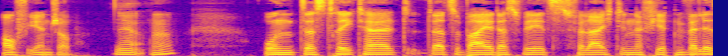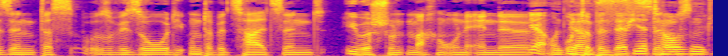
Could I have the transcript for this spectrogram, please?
auf ihren Job. ja, Und das trägt halt dazu bei, dass wir jetzt vielleicht in der vierten Welle sind, dass sowieso die unterbezahlt sind, Überstunden machen ohne Ende, ja, und wir haben unterbesetzt sind. 4000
